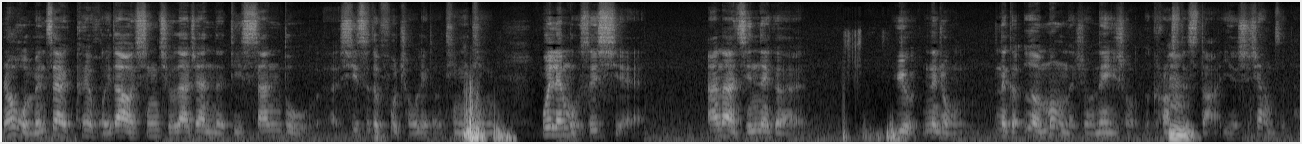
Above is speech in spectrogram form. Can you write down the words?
然后我们再可以回到《星球大战》的第三部《西斯的复仇》里头听一听，威廉姆斯写阿纳金那个有那种那个噩梦的时候，那一首《Across the 嗯 Star》也是这样子的。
